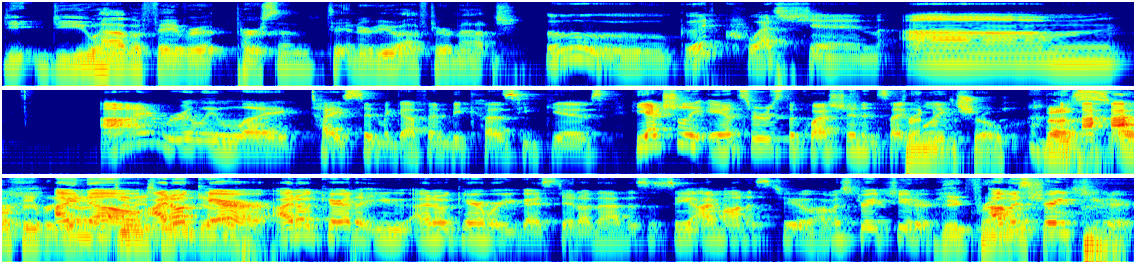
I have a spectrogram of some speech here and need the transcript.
do, do you have a favorite person to interview after a match? Ooh, good question. Um I really like Tyson McGuffin because he gives he actually answers the question insightfully. Friend of the show. That's our favorite guy. I know. Jimmy's I don't favorite guy. care. I don't care that you. I don't care where you guys stand on that. This is see. I'm honest too. I'm a straight shooter. Big friend I'm of a the straight show. shooter.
